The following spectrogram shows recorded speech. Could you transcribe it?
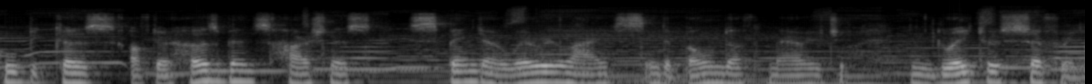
who, because of their husband's harshness, spend their weary lives in the bond of marriage in greater suffering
